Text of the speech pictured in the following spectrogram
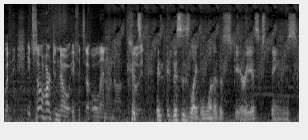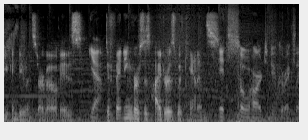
But it's so hard to know if it's an all in or not. So It's, it, it- this is like one of the scariest things you can do in Starbow is yeah, defending versus hydras with cannons. it's so hard to do correctly.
